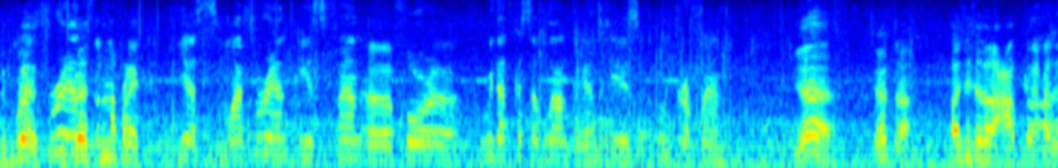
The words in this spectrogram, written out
the My best the friend- best in Africa Yes. My friend is fan uh, for uh, Wydad Casablanca, and he is ultra fan. yeah ultra أجي جا عارف الطريق أجي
